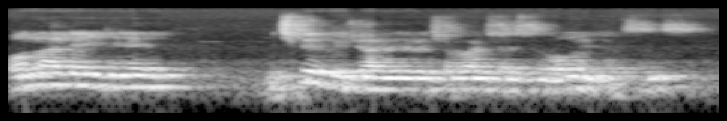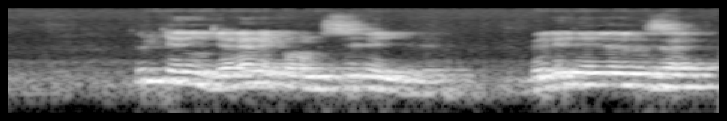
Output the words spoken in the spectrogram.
Onlarla ilgili hiçbir mücadele ve çaba içerisinde olmayacaksınız. Türkiye'nin genel ekonomisiyle ilgili, belediyelerimize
